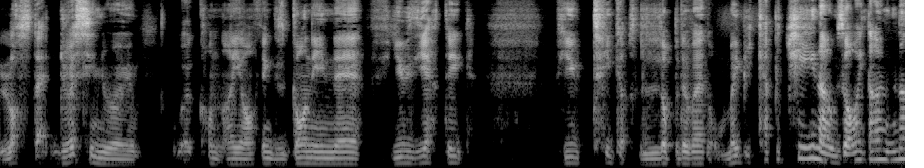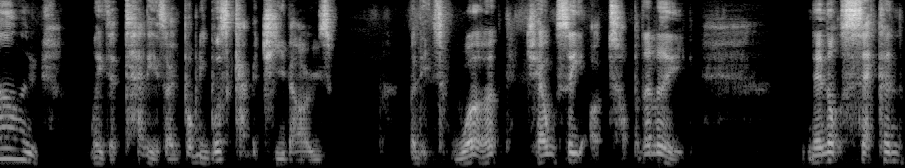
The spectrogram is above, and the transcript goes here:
lost that dressing room where Conte, I think, has gone in there enthusiastic. Few teacups lobbed around, or maybe cappuccinos. I don't know. Well, he's Italian, so it probably was cappuccinos but it's worked. Chelsea are top of the league. They're not second.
